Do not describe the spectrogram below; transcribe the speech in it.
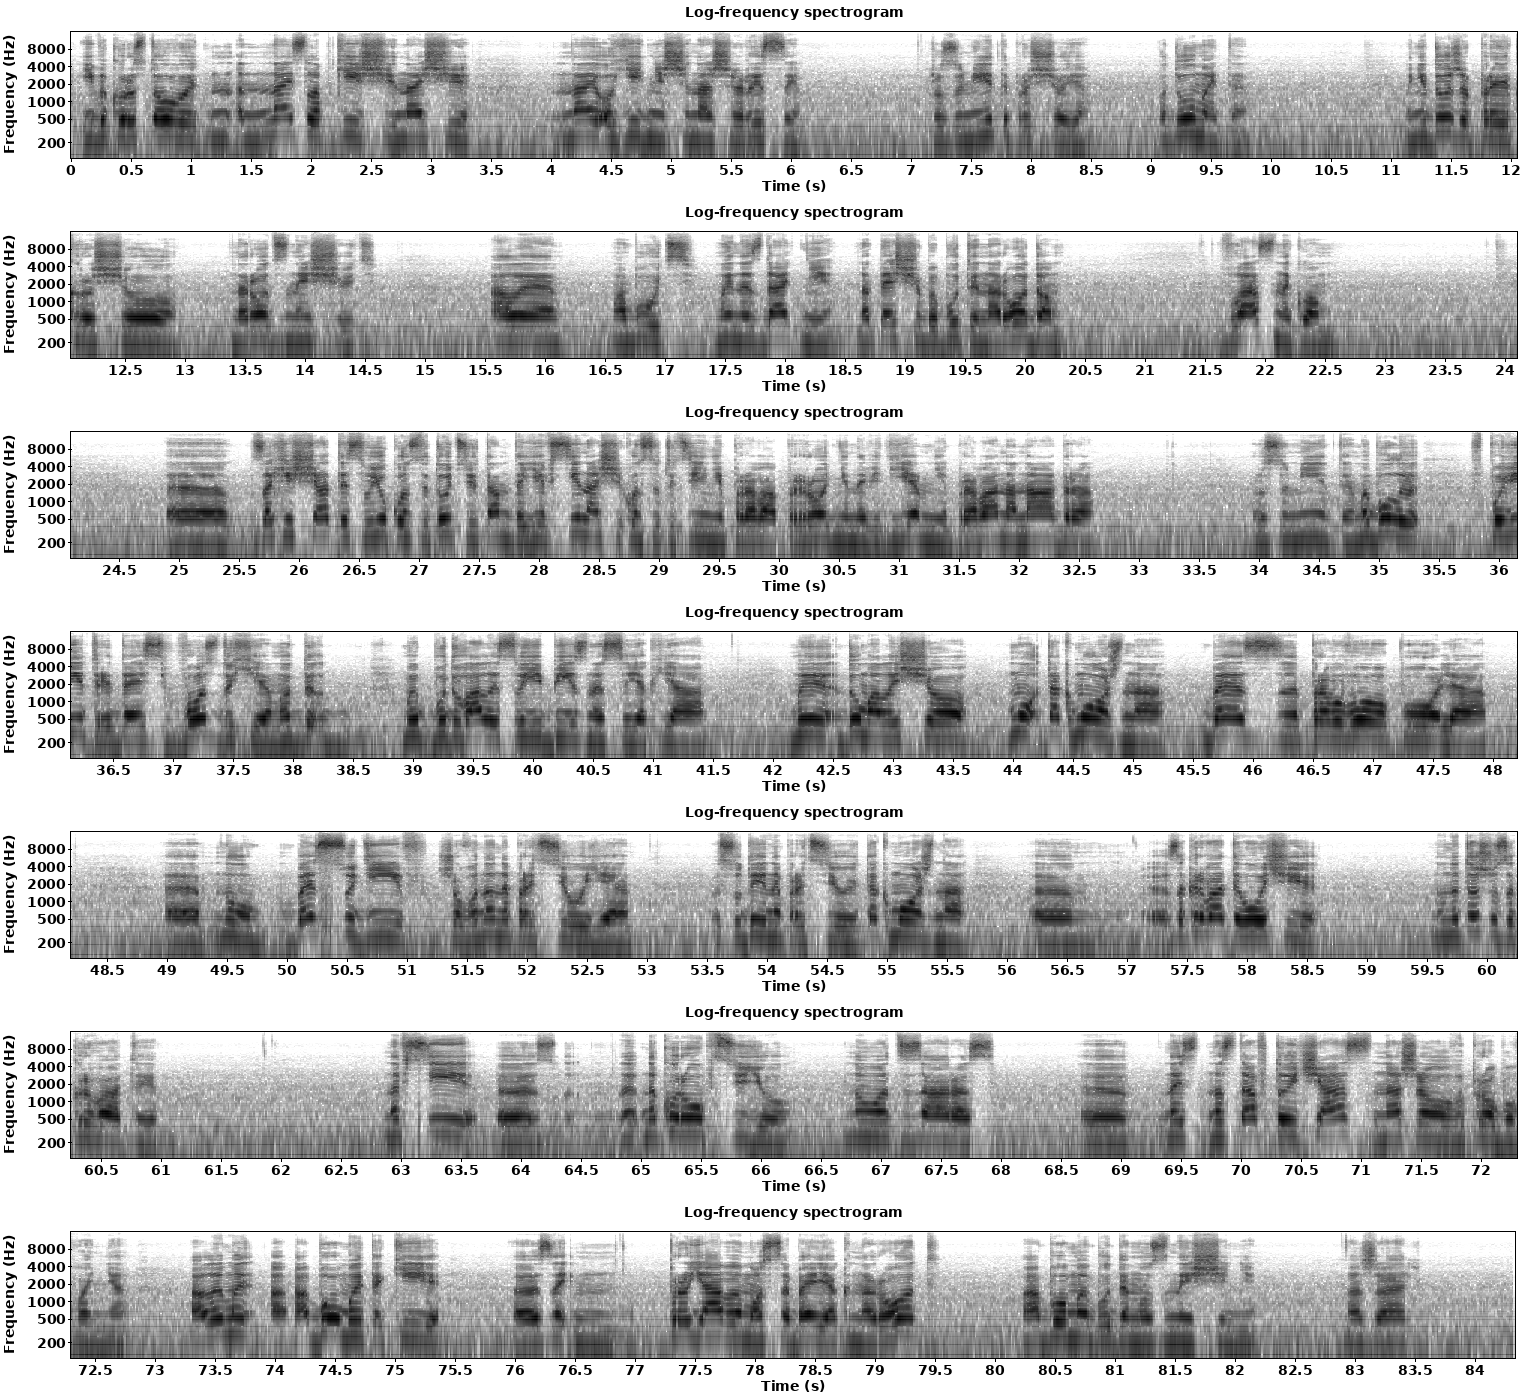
і використовують найслабкіші, наші, найогідніші наші риси. Розумієте, про що я? Подумайте. Мені дуже прикро, що народ знищують. Але, мабуть, ми не здатні на те, щоб бути народом, власником, захищати свою конституцію там, де є всі наші конституційні права, природні, невід'ємні, права на надра. Розумієте? Ми були в повітрі, десь в воздухі. Ми, ми будували свої бізнеси, як я. Ми думали, що так можна без правового поля, е, ну, без судів, що воно не працює, суди не працюють. Так можна е, закривати очі. Ну, не то, що закривати, на всі е, на- корупцію. Ну от зараз е, настав той час нашого випробування. Але ми або ми такі е, за- проявимо себе як народ, або ми будемо знищені. На жаль.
